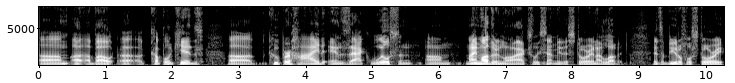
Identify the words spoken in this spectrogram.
um, about a couple of kids uh, Cooper Hyde and Zach Wilson. Um, my mother-in-law actually sent me this story, and I love it. It's a beautiful story.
